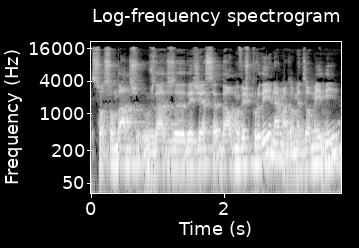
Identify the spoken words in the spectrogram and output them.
só são dados, os dados da DGS dá uma vez por dia, né? mais ou menos ao meio-dia.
